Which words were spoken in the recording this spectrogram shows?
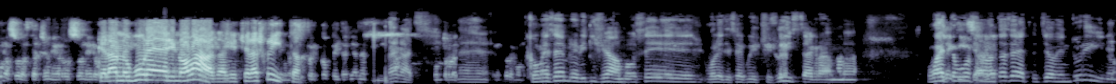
una sola stagione in rosso-nero che l'hanno pure rinnovata, che c'era scritta. Supercoppa italiana vinta ragazzi, contro la eh, come sempre vi diciamo, se volete seguirci su Instagram, White Wolf 97, zio Venturino.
